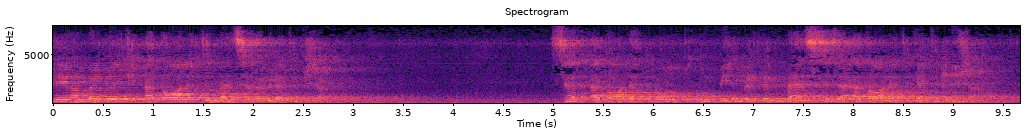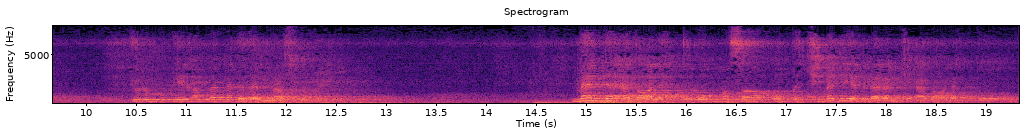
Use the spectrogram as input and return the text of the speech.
Peyğəmbər deyir ki, ədaləti mən sənə öyrətmişəm. sən ədalət nə olduğunu bilmirdin, mən sizə ədaləti gətirmişəm. Görün, bu Peyğəmbər nə qədər məzlum idi. Mən də ədalətli olmasam, onda kimə deyə bilərəm ki, ədalətli ol?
